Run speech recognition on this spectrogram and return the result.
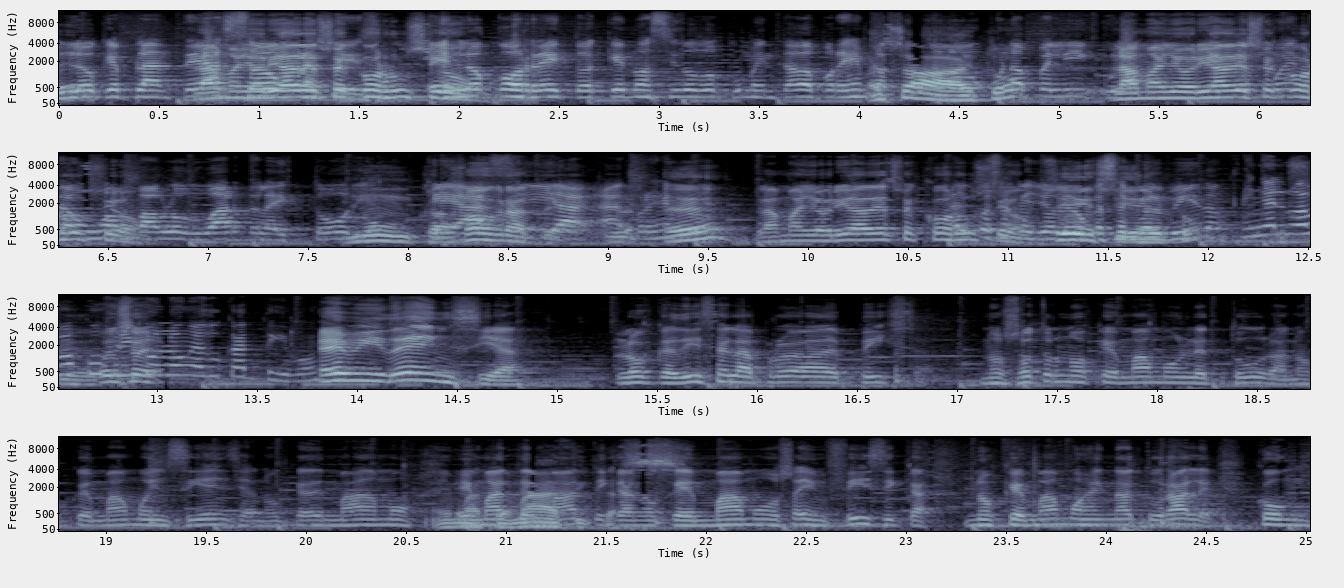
Lo que plantea La mayoría de eso es corrupción. Es lo correcto, es que no ha sido documentado. Por ejemplo, Exacto. una película. La mayoría que de eso es corrupción. Juan Pablo Duarte la historia. Nunca. Que Sócrates. hacía, ah, por ¿Eh? ejemplo, La mayoría de eso es corrupción. yo Sí, que se me olvidan. En el nuevo currículum educativo. Evidencia lo que dice la prueba de PISA. Nosotros nos quemamos en lectura, nos quemamos en ciencia, nos quemamos En en, matemáticas, matemáticas. nos quemamos en física, nos quemamos en naturales, con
